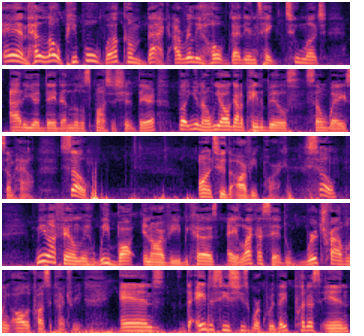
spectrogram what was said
And hello, people. Welcome back. I really hope that didn't take too much out of your day, that little sponsorship there. But, you know, we all got to pay the bills some way, somehow. So, onto the RV park. So, me and my family, we bought an RV because, hey, like I said, we're traveling all across the country, and the agencies she's worked with, they put us in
